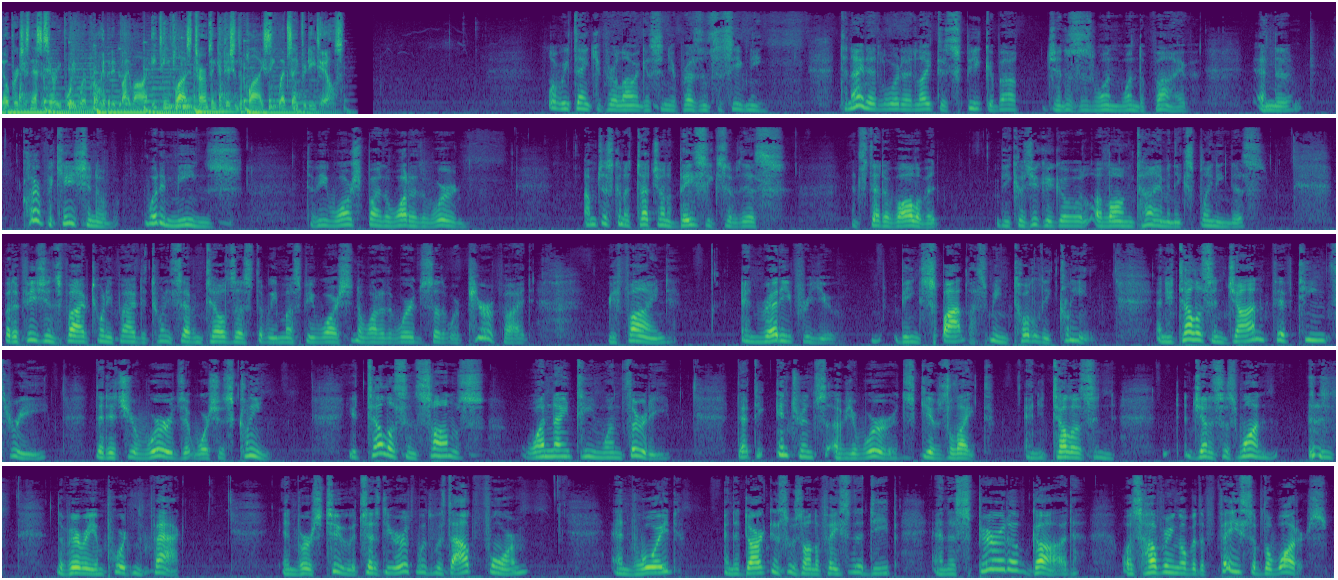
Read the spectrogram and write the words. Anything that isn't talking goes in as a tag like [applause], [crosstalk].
No purchase necessary. Void where prohibited by law. 18 plus terms and conditions apply. See website for details. Lord, we thank you for allowing us in your presence this evening. Tonight, Lord, I'd like to speak about Genesis 1 1 to 5 and the clarification of what it means to be washed by the water of the Word. I'm just going to touch on the basics of this instead of all of it because you could go a long time in explaining this. But Ephesians 5:25 to 27 tells us that we must be washed in the water of the word so that we're purified, refined, and ready for you, being spotless, being totally clean. And you tell us in John 15:3 that it's your words that wash us clean. You tell us in Psalms 119 130 that the entrance of your words gives light. And you tell us in Genesis 1 [clears throat] the very important fact in verse 2. It says, The earth was without form and void, and the darkness was on the face of the deep, and the Spirit of God was hovering over the face of the waters.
